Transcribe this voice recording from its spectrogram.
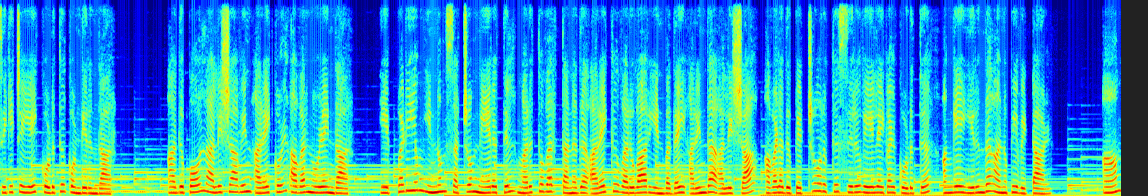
சிகிச்சையை கொடுத்து கொண்டிருந்தார். அதுபோல் அலிஷாவின் அறைக்குள் அவர் நுழைந்தார். எப்படியும் இன்னும் சற்றும் நேரத்தில் மருத்துவர் தனது அறைக்கு வருவார் என்பதை அறிந்த அலிஷா அவளது பெற்றோருக்கு சிறு வேலைகள் கொடுத்து அங்கே இருந்து அனுப்பிவிட்டாள். ஆம்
